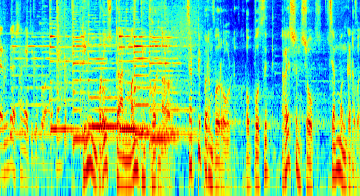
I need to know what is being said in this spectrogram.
രണ്ട് കഷ്ണം കഴിച്ചിട്ട് പോകാം. King broast and Mandi corner Chattiparamba road opposite ration shop Chemmankadavu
